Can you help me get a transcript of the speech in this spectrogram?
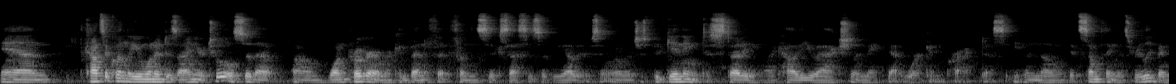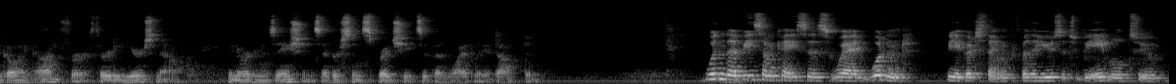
And consequently, you want to design your tools so that um, one programmer can benefit from the successes of the others. And we're just beginning to study like how do you actually make that work in practice, even though it's something that's really been going on for 30 years now in organizations ever since spreadsheets have been widely adopted. Wouldn't there be some cases where it wouldn't be a good thing for the user to be able to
